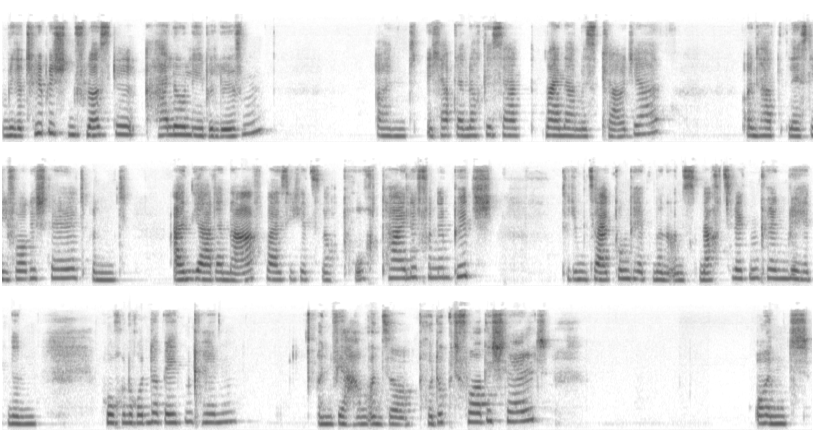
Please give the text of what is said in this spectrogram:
mit der typischen Floskel Hallo, liebe Löwen. Und ich habe dann noch gesagt, mein Name ist Claudia und habe Leslie vorgestellt. Und ein Jahr danach weiß ich jetzt noch Bruchteile von dem Pitch. Zu dem Zeitpunkt hätte man uns nachts wecken können, wir hätten ihn hoch und runter beten können. Und wir haben unser Produkt vorgestellt und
